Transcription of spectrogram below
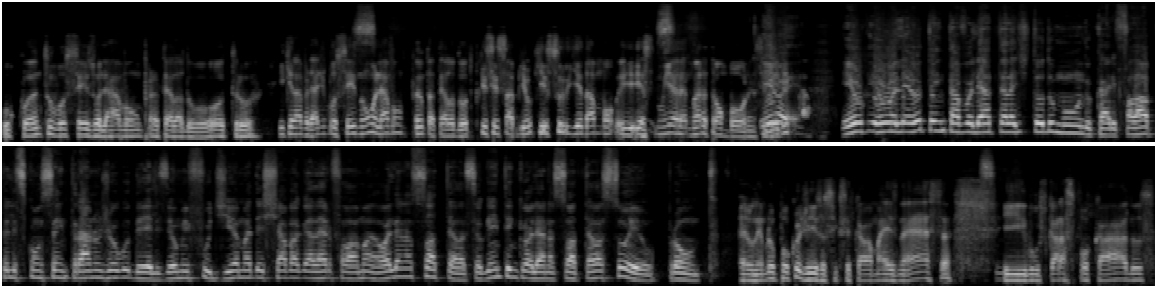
o quanto vocês olhavam um para a tela do outro e que na verdade vocês não olhavam tanto a tela do outro porque vocês sabiam que isso ia dar ia, não, ia, não era tão bom, né? Eu, eu, eu, olhei, eu tentava olhar a tela de todo mundo, cara, e falava para eles concentrar no jogo deles. Eu me fudia, mas deixava a galera falar, mano, olha na sua tela. Se alguém tem que olhar na sua tela, sou eu. Pronto. Eu lembro um pouco disso, assim, que você ficava mais nessa, Sim. e os caras focados,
